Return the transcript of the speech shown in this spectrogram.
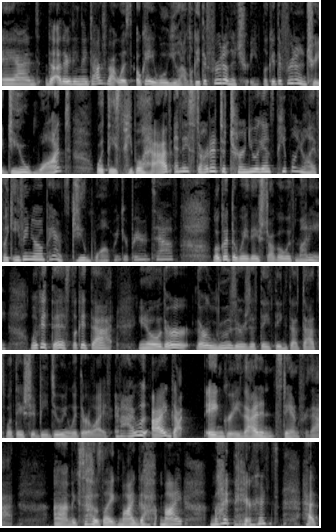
And the other thing they talked about was okay, well, you look at the fruit on the tree. Look at the fruit on the tree. Do you want what these people have? And they started to turn you against people in your life, like even your own parents. Do you want what your parents have? Look at the way they struggle with money. Look at this. Look at that. You know, they're they're losers if they think that that's what they should be doing with their life. And I w- I got angry I didn't stand for that um, because I was like, my God, my my parents have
